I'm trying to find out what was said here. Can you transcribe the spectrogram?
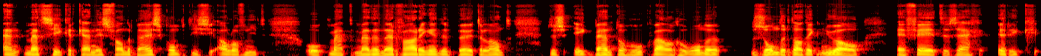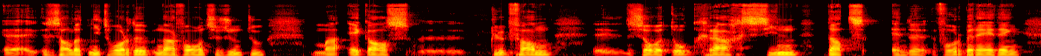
en met zeker kennis van de bijscompetitie, al of niet ook met, met een ervaring in het buitenland. Dus ik ben toch ook wel gewonnen, zonder dat ik nu al in feite zeg, Rick, zal het niet worden naar volgend seizoen toe. Maar ik als club van uh, zou het ook graag zien dat in de voorbereiding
